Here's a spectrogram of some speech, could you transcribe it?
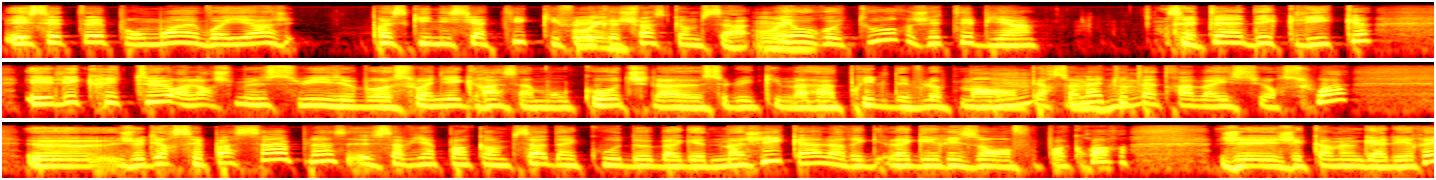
Et c'était pour moi un voyage presque initiatique qu'il fallait Oui. que je fasse comme ça. Oui. Et au retour, j'étais bien. C'était un déclic et l'écriture. Alors je me suis bon, soignée grâce à mon coach, là, celui qui m'a appris le développement Mhm, personnel, mhm. tout un travail sur soi. Euh, je veux dire, c'est pas simple. Hein, ça vient pas comme ça d'un coup de baguette magique. Hein, la, la guérison, faut pas croire. J'ai quand même galéré.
